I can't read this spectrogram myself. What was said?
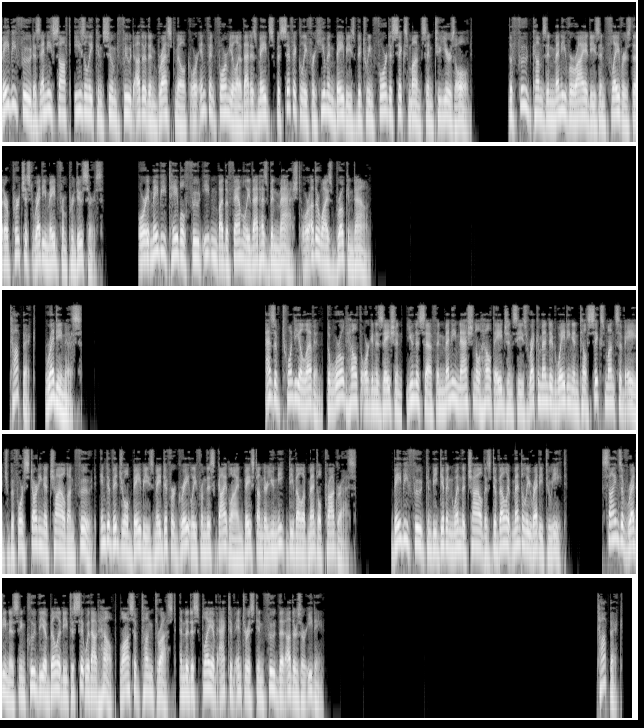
Baby food is any soft, easily consumed food other than breast milk or infant formula that is made specifically for human babies between 4 to 6 months and 2 years old. The food comes in many varieties and flavors that are purchased ready-made from producers. Or it may be table food eaten by the family that has been mashed or otherwise broken down. Readiness As of 2011, the World Health Organization, UNICEF and many national health agencies recommended waiting until 6 months of age before starting a child on food. Individual babies may differ greatly from this guideline based on their unique developmental progress. Baby food can be given when the child is developmentally ready to eat. Signs of readiness include the ability to sit without help, loss of tongue thrust, and the display of active interest in food that others are eating.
